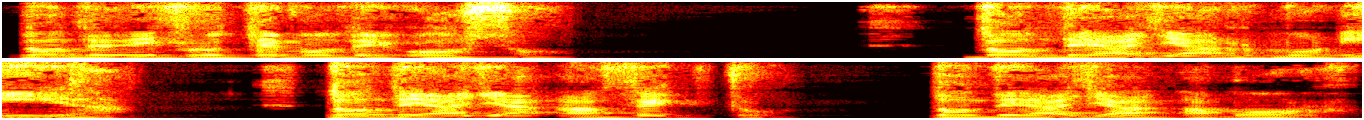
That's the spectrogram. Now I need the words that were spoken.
donde disfrutemos de gozo, donde haya armonía, donde haya afecto, donde haya amor.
